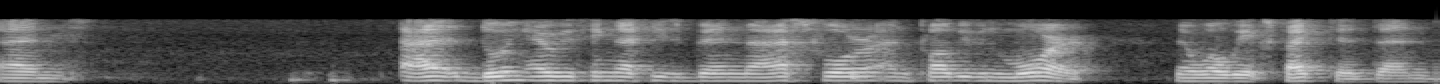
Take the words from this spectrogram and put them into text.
and uh, doing everything that he's been asked for, and probably even more than what we expected. And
